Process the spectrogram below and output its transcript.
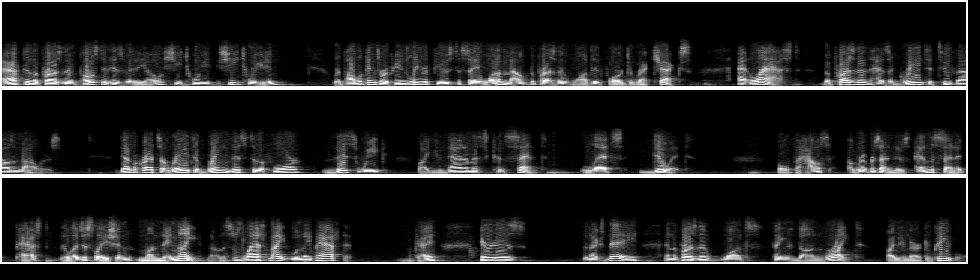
After the president posted his video, she, tweet, she tweeted Republicans repeatedly refused to say what amount the president wanted for direct checks. At last, the president has agreed to $2,000. Democrats are ready to bring this to the floor this week by unanimous consent. Let's do it. Both the House of Representatives and the Senate passed the legislation Monday night. Now, this was last night when they passed it. Okay? Here it is the next day, and the president wants things done right by the American people.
